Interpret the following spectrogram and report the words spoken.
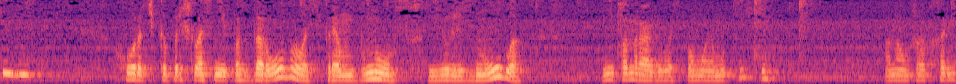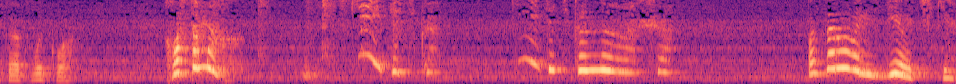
сидит. Хорочка пришла с ней поздоровалась, прям в нос ее лизнула. Не понравилось, по-моему, кисе. Она уже от Хариты отвыкла. Хвостомах! Китечка! Китечка наша! Поздоровались, девочки?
